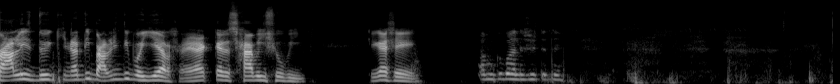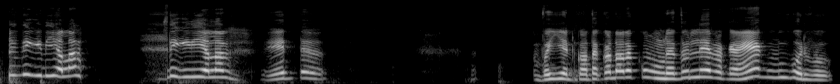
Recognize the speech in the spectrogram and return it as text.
বালিশ দুই কিনাতি বালিশ দিব ইয়ার একেবারে সাবি সুবি। ঠিক আছে? আমাকে বালিশ দে। এলার ডিগ্রি এলার এই তো বইয়ের কথা কটার কোমলে তুললে হ্যাঁ কোন করব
